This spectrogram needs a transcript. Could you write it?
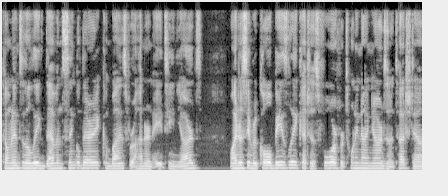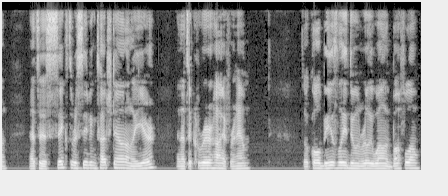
coming into the league, Devin Singletary, combines for 118 yards. Wide receiver Cole Beasley catches four for 29 yards and a touchdown. That's his sixth receiving touchdown on the year, and that's a career high for him. So Cole Beasley doing really well in Buffalo.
